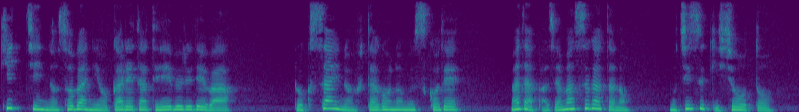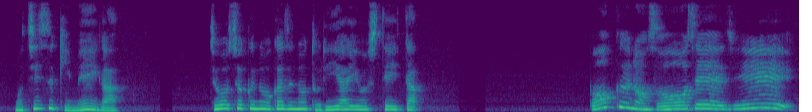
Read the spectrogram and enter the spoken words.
キッチンのそばに置かれたテーブルでは、6歳の双子の息子で、まだパジャマ姿の望月翔と望月芽衣が、朝食のおかずの取り合いをしていた。僕のソーセージ。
